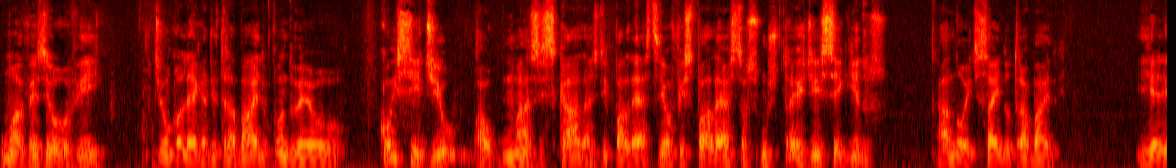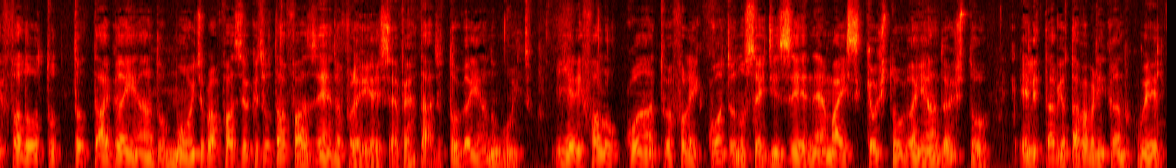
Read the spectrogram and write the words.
Uma vez eu ouvi de um colega de trabalho, quando eu coincidiu algumas escalas de palestra, e eu fiz palestras uns três dias seguidos, à noite, saí do trabalho. E ele falou, tu, tu tá ganhando muito para fazer o que tu tá fazendo. Eu falei, isso é verdade, eu tô ganhando muito. E ele falou, quanto? Eu falei, quanto eu não sei dizer, né? Mas que eu estou ganhando, eu estou. Ele tava, eu tava brincando com ele.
